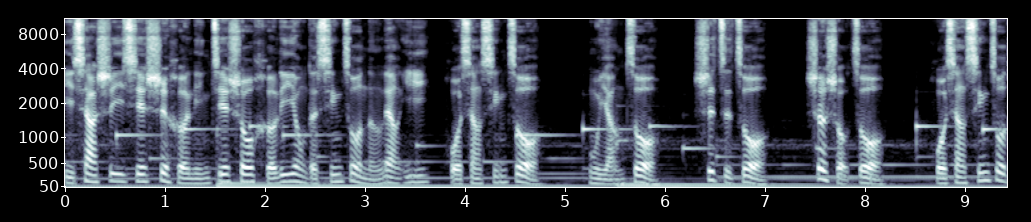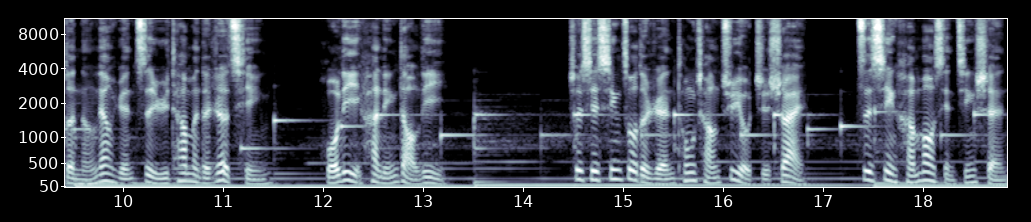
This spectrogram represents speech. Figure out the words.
以下是一些适合您接收和利用的星座能量：一、火象星座，母羊座、狮子座。射手座、火象星座的能量源自于他们的热情、活力和领导力。这些星座的人通常具有直率、自信和冒险精神。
